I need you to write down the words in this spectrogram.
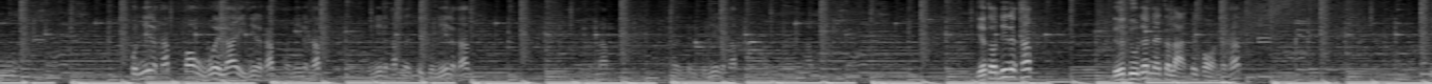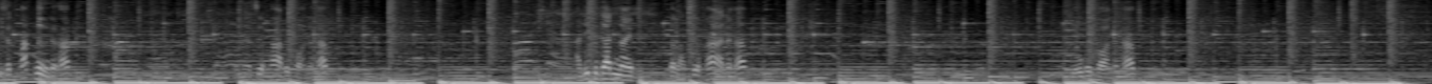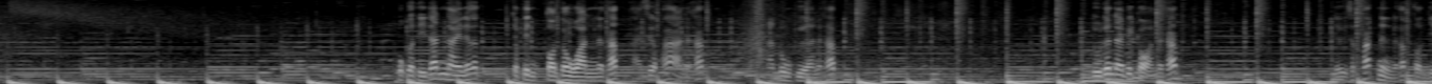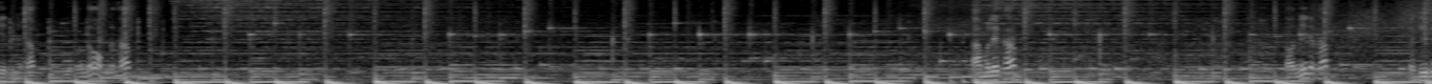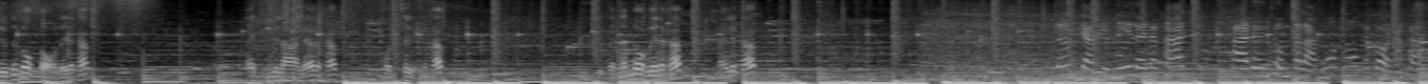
คนนี้นะครับก้องห้วยไล่นี่นะครับคนนี้นะครับคนนี้นะครับนั่นเป็นคนนี้แหละครับนะครับนั่นเป็นคนนี้แหละครับ เดี๋ยวตอนนี้นะครับ เดินดูด้านในตลาดไปก่อนนะครับ สักพักหนึ่งนะครับด้านเสื้อผ้าไปก่อนนะครับ อันนี้คือด้านในตลาดเสื้อผ้านะครับดูไปก่อนนะครับปกติด้านในนะก็จะเป็นตอนกลางวันนะครับขายเสื้อผ้านะครับร้านลงเกลือนะครับ ดูด้านในไปก่อนนะครับ เดี๋ยวอีกสักพักหนึ่งนะครับ ตอนเย็นนะครับ ข้างนอกนะครับตามมาเลยครับ ตอนนี้นะครับไปเดินดินด้านนอกต่อเลยนะครับใกล้ถึงเวลาแล้วนะครับคอนเสิร์ตนะครับอยู่กันด้านนอกเลยนะครับไปเลยครับ เริ่มจากจุดนี้เลยนะคะ พาเดินชมตลาดรอบนอกไปก่อนนะคะ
